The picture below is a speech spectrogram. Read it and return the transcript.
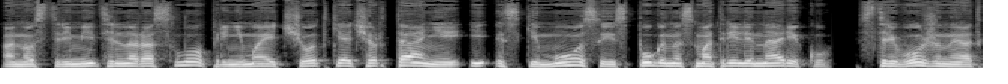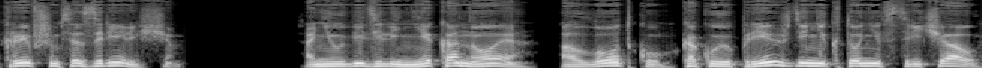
Оно стремительно росло, принимая четкие очертания, и эскимосы испуганно смотрели на реку, встревоженные открывшимся зрелищем. Они увидели не каноэ, а лодку, какую прежде никто не встречал.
